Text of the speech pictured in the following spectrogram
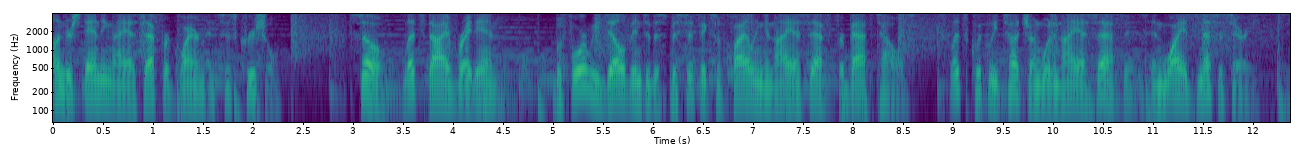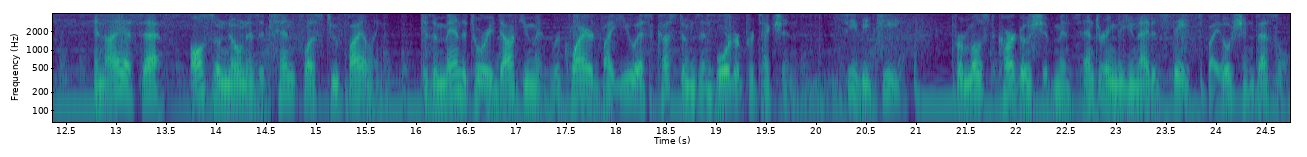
understanding ISF requirements is crucial. So, let's dive right in. Before we delve into the specifics of filing an ISF for bath towels, let's quickly touch on what an ISF is and why it's necessary. An ISF, also known as a 10 plus 2 filing, is a mandatory document required by U.S. Customs and Border Protection, CBP, for most cargo shipments entering the United States by ocean vessel.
